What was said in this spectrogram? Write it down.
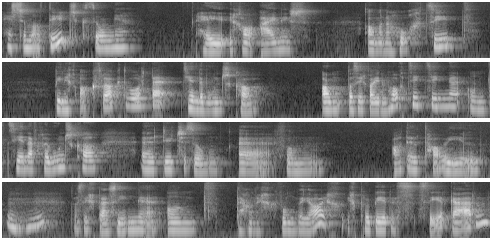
Hast du schon mal Deutsch gesungen? Hey, ich habe einisch an einer Hochzeit bin ich angefragt worden. Sie hatten einen Wunsch gehabt, dass ich an ihrem Hochzeit singe und sie hatten einfach einen Wunsch gehabt, einen deutschen Song äh, vom Adel Tawil, mhm. dass ich den singe und da habe ich gefunden, ja, ich, ich probiere das sehr gern.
